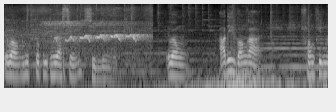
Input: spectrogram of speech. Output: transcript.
এবং নিত্যকৃত হয়ে আসছেন শিবলিঙ্গ। এবং আদি গঙ্গার সংকীর্ণ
